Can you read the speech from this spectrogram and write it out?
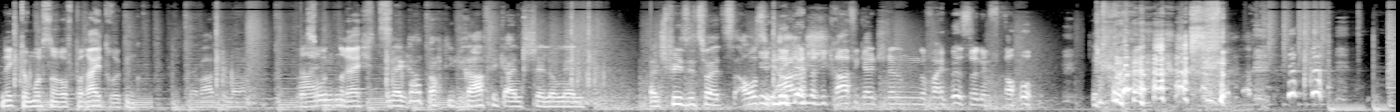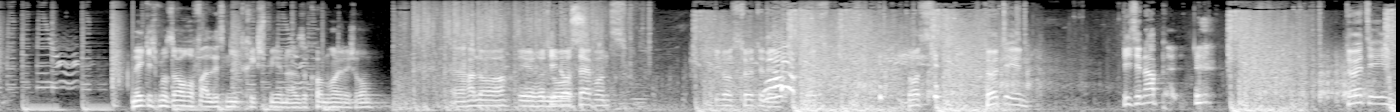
Nick, du musst noch auf bereit drücken. Ja, warte mal. Das ist Nein. unten rechts. Ich ja gerade noch die Grafikeinstellungen. Mein Spiel sieht zwar jetzt aus wie Nick ändert die. Grafikeinstellungen und auf einmal ist er eine Frau. Nick, ich muss auch auf alles niedrig spielen, also komm, heul nicht rum. Äh, hallo. Ehrenlos. Tilos, helf uns. Tilos, töte den. Los. Los. Töte ihn. Schieß ihn ab. Töte ihn.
